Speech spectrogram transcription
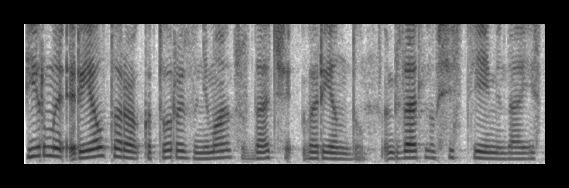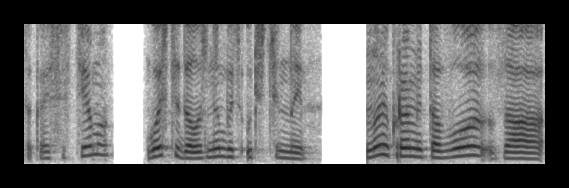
фирмы риэлтора которые занимаются сдачей в аренду. Обязательно в системе да есть такая система. Гости должны быть учтены. Ну и кроме того за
